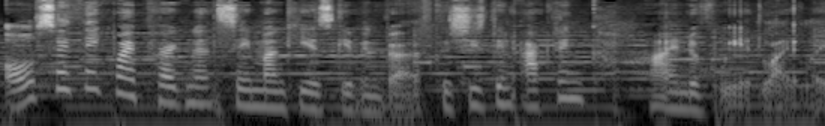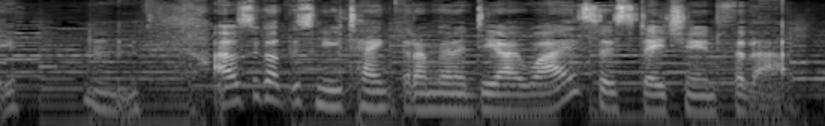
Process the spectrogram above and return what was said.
also think my pregnant sea monkey is giving birth because she's been acting kind of weird lately. Hmm. I also got this new tank that I'm going to DIY, so stay tuned for that.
